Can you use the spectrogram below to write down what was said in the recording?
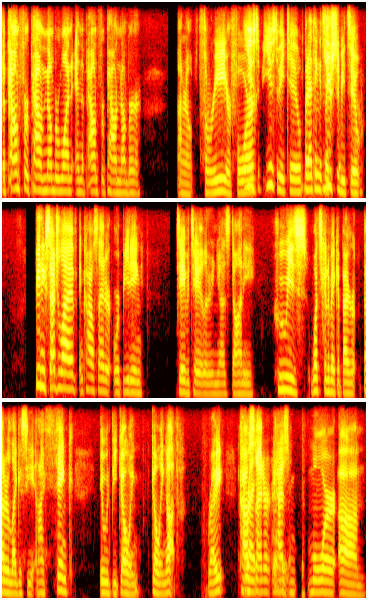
the pound for pound number one and the pound for pound number, I don't know, three or four. Used to be, used to be two, but I think it's like used to be two. Beating Sadulaev and Kyle Snyder or beating David Taylor and Yazdani. Who is what's going to make a better better legacy? And I think it would be going going up, right? Kyle Right, Snyder has more um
